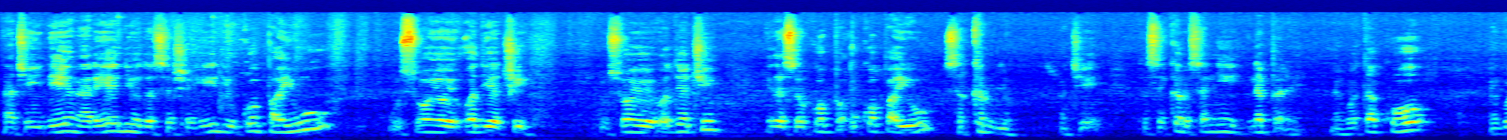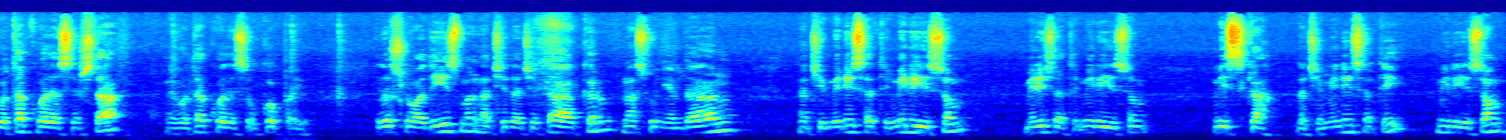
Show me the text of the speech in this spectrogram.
znači ide je naredio da se šehidi ukopaju u svojoj odjeći, u svojoj odjeći i da se ukopa, ukopaju sa krvlju. Znači da se krv sa njih ne pere, nego tako, nego tako da se šta, nego tako da se ukopaju. I došlo od izma, znači da će ta krv na sunjem danu, znači mirisati mirisom, mirisati mirisom miska, da će mirisati mirisom,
